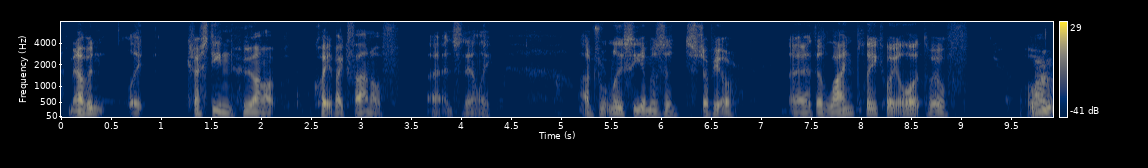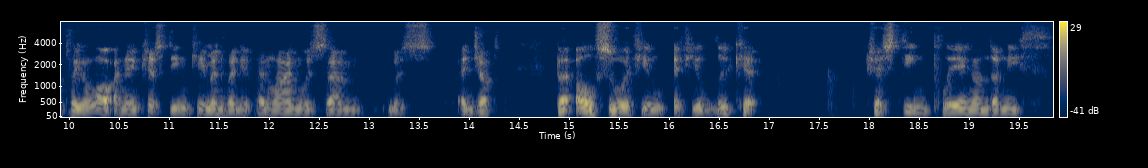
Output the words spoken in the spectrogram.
I mean, I wouldn't like Chris Dean, who I'm a, quite a big fan of, uh, incidentally. I don't really see him as a distributor. Uh, did Lang play quite a lot twelve? Or- Lang played a lot, and then Chris Dean came in when when Lang was um, was injured. But also, if you if you look at Chris Dean playing underneath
